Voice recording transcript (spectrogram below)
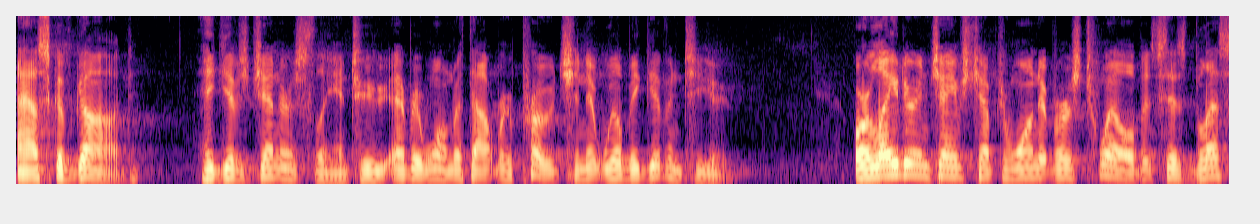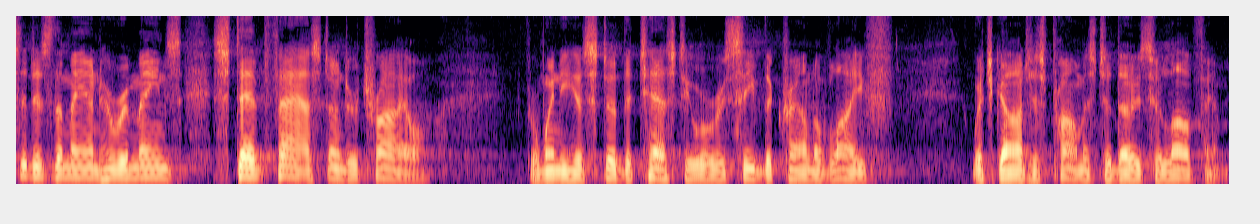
ask of God. He gives generously and to everyone without reproach, and it will be given to you. Or later in James chapter 1 at verse 12, it says, Blessed is the man who remains steadfast under trial. For when he has stood the test, he will receive the crown of life, which God has promised to those who love him.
